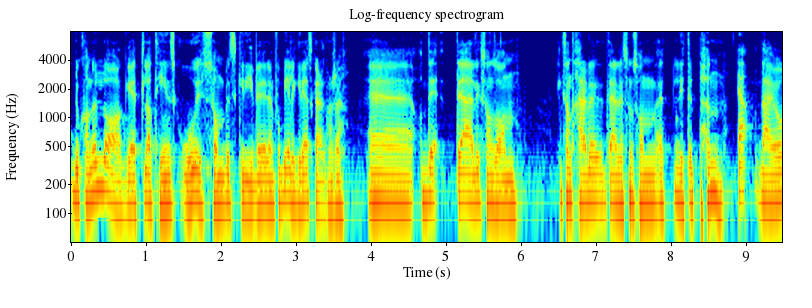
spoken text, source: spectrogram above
du kan jo lage et latinsk ord som beskriver en fobi, eller gresk er det kanskje. Eh, og det, det er liksom sånn? Her er det, det er liksom sånn et lite pønn. Ja. Det er jo,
